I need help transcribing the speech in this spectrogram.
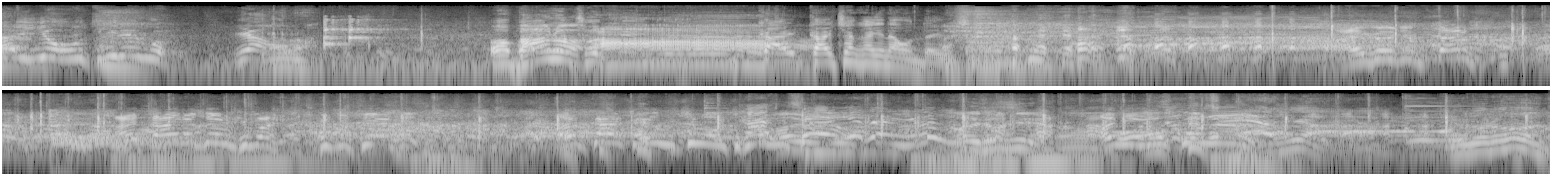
아, 이게 어떻게 된 거야? 야, 아, 만 원. 깔, 깔창까지 나온다, 이거. 아 이거 좀 따로 아 따로 좀 이렇게 맞춰주셔야지 아 깔깔 붙이면 어떡하지 아, 형님. 아니 이거는 아니야. 이거는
